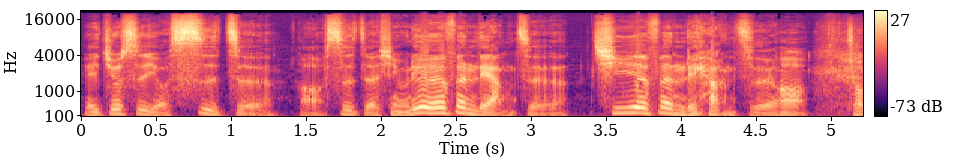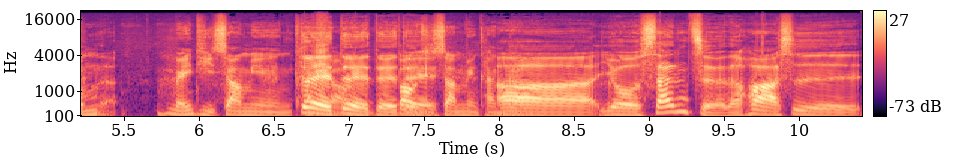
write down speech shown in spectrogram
也就是有四折哦，四折新闻，六月份两折，七月份两折哈。从媒体上面对对对报纸上面看到啊，有三折的话是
